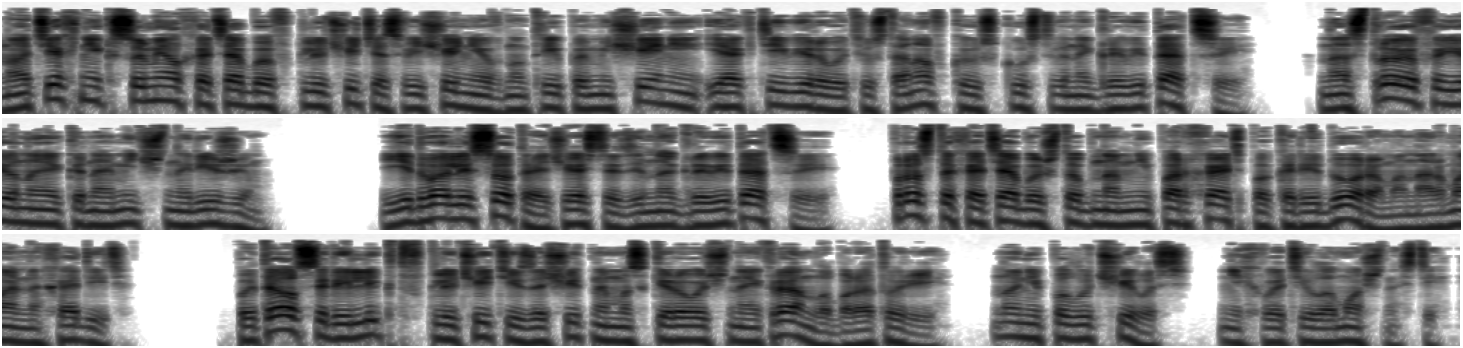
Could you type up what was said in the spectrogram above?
Но техник сумел хотя бы включить освещение внутри помещений и активировать установку искусственной гравитации, настроив ее на экономичный режим. Едва ли сотая часть от земной гравитации, просто хотя бы, чтобы нам не порхать по коридорам, а нормально ходить. Пытался реликт включить и защитно-маскировочный экран лаборатории, но не получилось, не хватило мощности.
